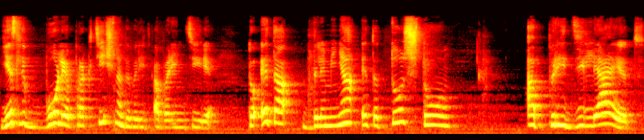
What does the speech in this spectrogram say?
Если более практично говорить об ориентире, то это для меня это то, что определяет,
